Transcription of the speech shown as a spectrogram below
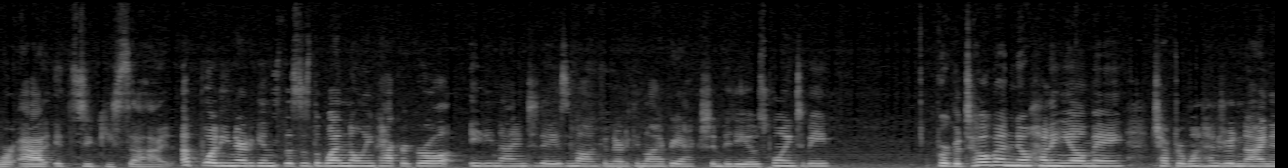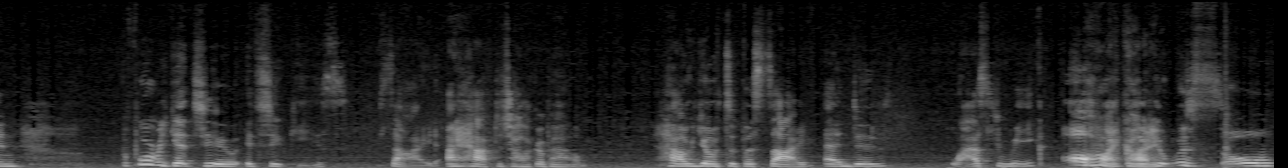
we're at Itsuki side. Up, Bloody Nerdigans. This is the one and only Packer Girl. 89 today's manga Nerdigan live reaction video is going to be for Go Toubun no Hanayome, chapter 109. And before we get to Itsuki's side, I have to talk about how Yotsuba's side ended last week. Oh my god, it was so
